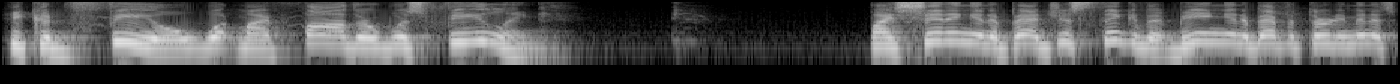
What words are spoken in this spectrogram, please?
He could feel what my father was feeling. By sitting in a bed, just think of it being in a bed for 30 minutes,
